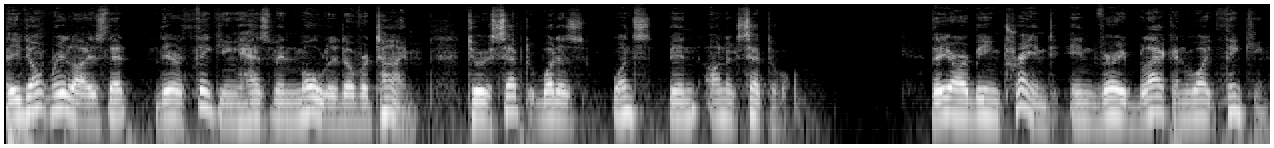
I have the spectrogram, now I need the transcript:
They don't realize that their thinking has been molded over time to accept what has once been unacceptable. They are being trained in very black and white thinking.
